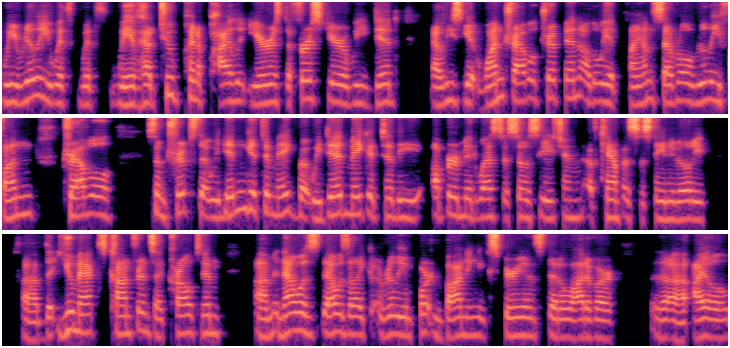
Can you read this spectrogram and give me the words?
we really with with we have had two kind of pilot years. The first year we did at least get one travel trip in, although we had planned several really fun travel, some trips that we didn't get to make, but we did make it to the Upper Midwest Association of Campus Sustainability, uh, the UMACS conference at Carleton. Um, and that was that was like a really important bonding experience that a lot of our uh,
